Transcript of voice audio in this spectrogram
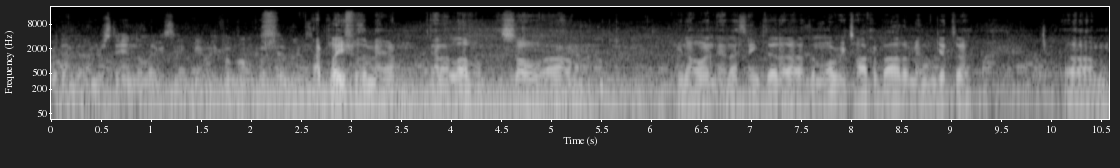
for them to understand the legacy of BYU football and Coach Edwards? I played for the man and I love him. So um, you know, and, and, I think that uh, the more we talk about him and get to um,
